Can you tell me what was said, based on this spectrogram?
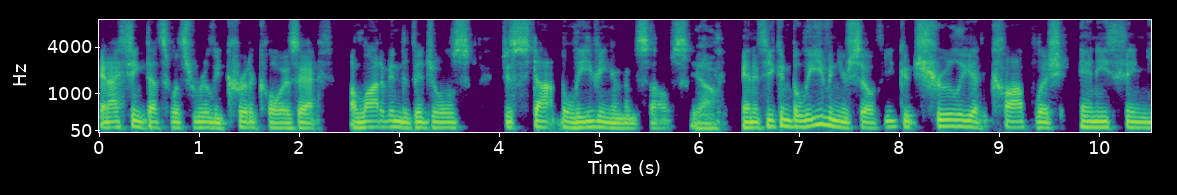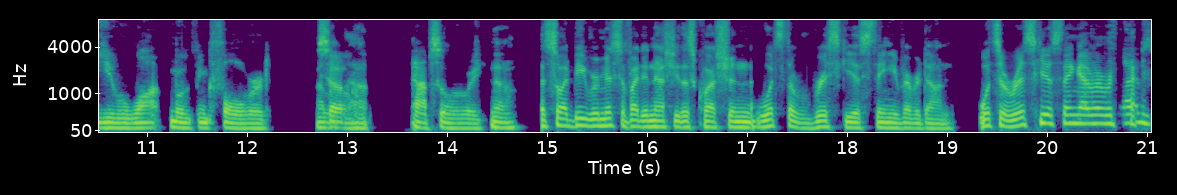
And I think that's what's really critical is that a lot of individuals just stop believing in themselves. Yeah. And if you can believe in yourself, you could truly accomplish anything you want moving forward. I so absolutely. Yeah. So I'd be remiss if I didn't ask you this question. What's the riskiest thing you've ever done? What's the riskiest thing I've ever done?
